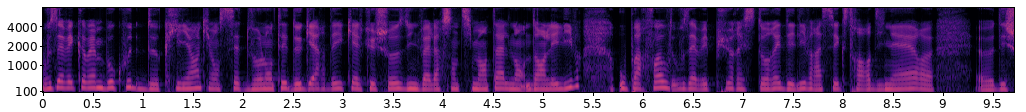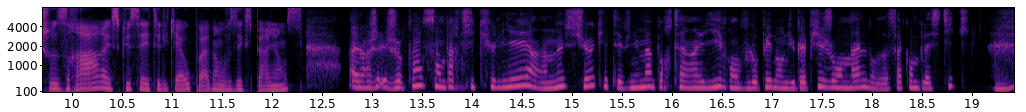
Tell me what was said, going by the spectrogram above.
Vous avez quand même beaucoup de clients qui ont cette volonté de garder quelque chose d'une valeur sentimentale dans, dans, les livres, ou parfois vous avez pu restaurer des livres assez extraordinaires, euh, des choses rares. Est-ce que ça a été le cas ou pas dans vos expériences? Alors, je, pense en particulier à un monsieur qui était venu m'apporter un livre enveloppé dans du papier journal, dans un sac en plastique. Mhm.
